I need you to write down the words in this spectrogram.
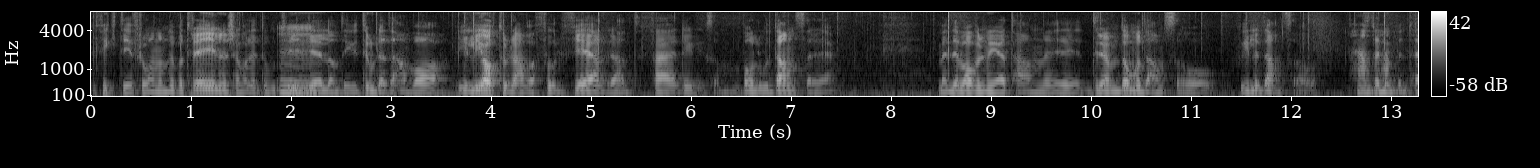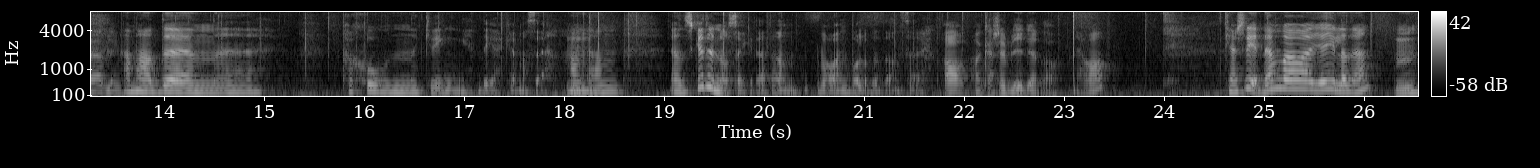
vi fick det ifrån. Om det var trailern som var lite otydlig eller någonting. Vi trodde att han var, eller jag trodde han var fullfjädrad, färdig liksom, Bollywood-dansare. Men det var väl mer att han eh, drömde om att dansa och ville dansa och Han- ställa han- upp en tävling. Han hade en eh, passion kring det kan man säga. Han, Mm. han önskade nog säkert att han var en Bollywood-dansare. Ja, han kanske blir det en dag. Ja, kanske det. Den var, jag gillade den. Mm,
